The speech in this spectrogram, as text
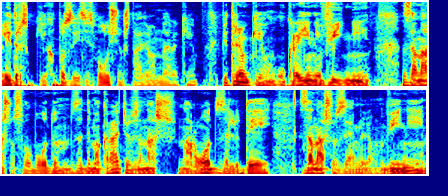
лідерських позицій Сполучених Штатів Америки, підтримки України в війні за нашу свободу, за демократію, за наш народ, за людей, за нашу землю в війні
